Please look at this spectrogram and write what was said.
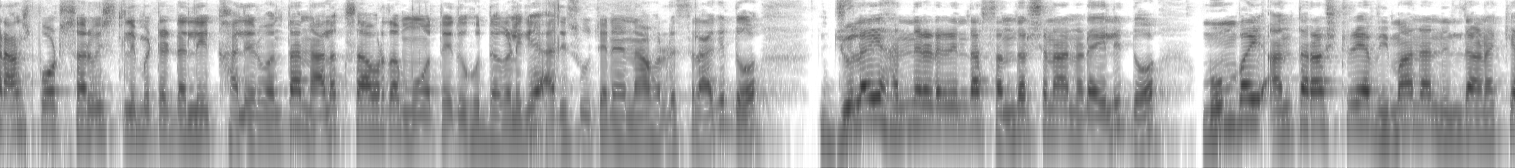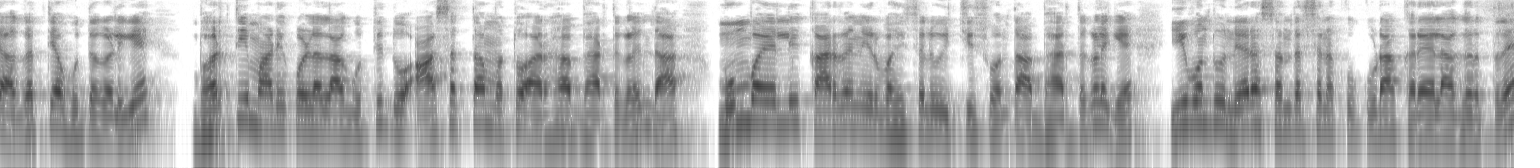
ಟ್ರಾನ್ಸ್ಪೋರ್ಟ್ ಸರ್ವಿಸ್ ಲಿಮಿಟೆಡಲ್ಲಿ ಖಾಲಿರುವಂಥ ನಾಲ್ಕು ಸಾವಿರದ ಮೂವತ್ತೈದು ಹುದ್ದೆಗಳಿಗೆ ಅಧಿಸೂಚನೆಯನ್ನು ಹೊರಡಿಸಲಾಗಿದ್ದು, ಜುಲೈ ಹನ್ನೆರಡರಿಂದ ಸಂದರ್ಶನ ನಡೆಯಲಿದ್ದು ಮುಂಬೈ ಅಂತಾರಾಷ್ಟ್ರೀಯ ವಿಮಾನ ನಿಲ್ದಾಣಕ್ಕೆ ಅಗತ್ಯ ಹುದ್ದೆಗಳಿಗೆ ಭರ್ತಿ ಮಾಡಿಕೊಳ್ಳಲಾಗುತ್ತಿದ್ದು, ಆಸಕ್ತ ಮತ್ತು ಅರ್ಹ ಅಭ್ಯರ್ಥಿಗಳಿಂದ ಮುಂಬೈಯಲ್ಲಿ ಕಾರ್ಯನಿರ್ವಹಿಸಲು ಇಚ್ಛಿಸುವಂಥ ಅಭ್ಯರ್ಥಿಗಳಿಗೆ ಈ ಒಂದು ನೇರ ಸಂದರ್ಶನಕ್ಕೂ ಕೂಡ ಕರೆಯಲಾಗಿರುತ್ತದೆ.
